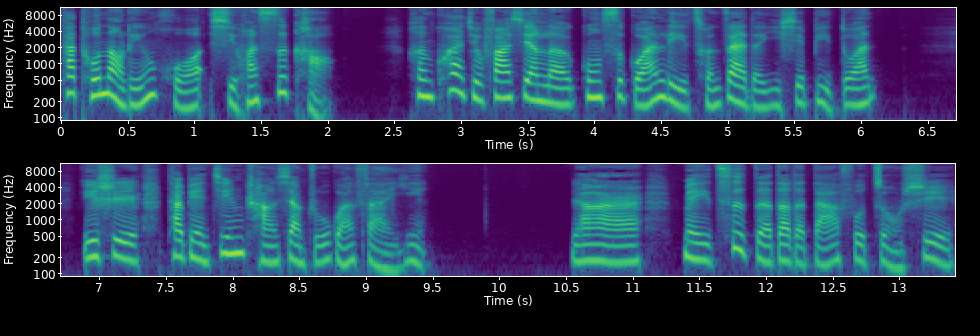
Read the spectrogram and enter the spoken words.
他头脑灵活，喜欢思考，很快就发现了公司管理存在的一些弊端，于是他便经常向主管反映。然而，每次得到的答复总是。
